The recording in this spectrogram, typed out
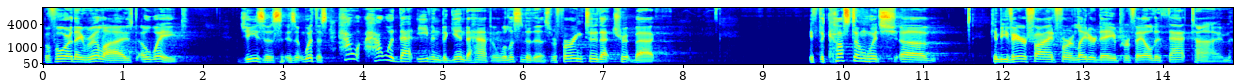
before they realized, oh, wait, Jesus isn't with us. How, how would that even begin to happen? Well, listen to this. Referring to that trip back, if the custom which uh, can be verified for a later day prevailed at that time,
